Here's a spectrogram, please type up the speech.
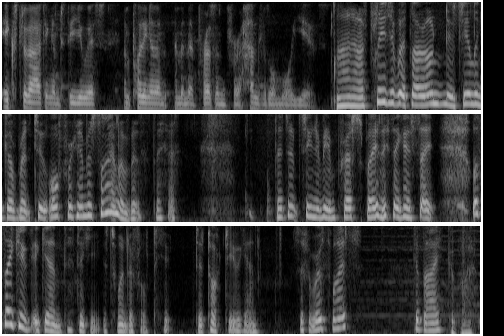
extraditing him to the US and putting him in, a prison for a hundred or more years. I know. I've pleaded with our own New Zealand government to offer him asylum, they, they don't seem to be impressed by anything I say. Well, thank you again, Nicky. It's wonderful to, to talk to you again. So from Earthwise, Goodbye. Goodbye.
